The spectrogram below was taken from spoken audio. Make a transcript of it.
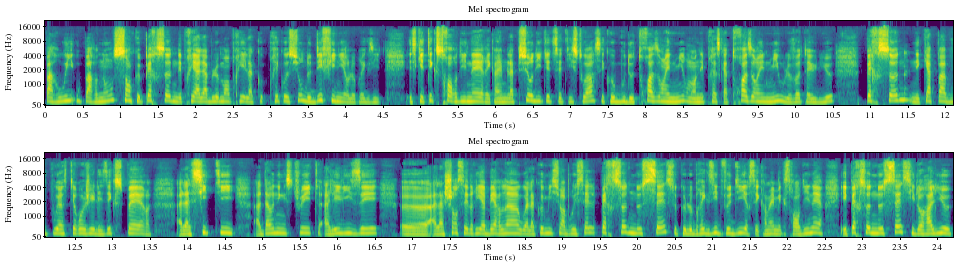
par oui ou par non, sans que personne n'ait préalablement pris la précaution de définir le Brexit. Et ce qui est extraordinaire et quand même l'absurdité de cette histoire, c'est qu'au bout de trois ans et demi, on en est presque à trois ans et demi où le vote a eu lieu, personne n'est capable. Vous pouvez interroger les experts à la City, à Downing Street, à l'Élysée, euh, à la chancellerie à Berlin ou à la Commission à Bruxelles, personne ne sait ce que le Brexit veut dire. C'est quand même extraordinaire. Et personne ne sait s'il aura lieu.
